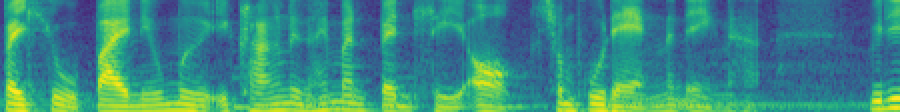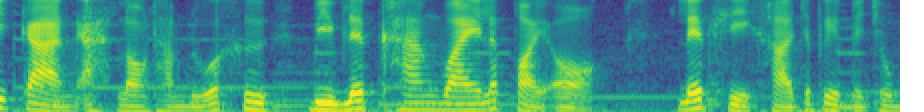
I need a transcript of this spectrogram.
ไปสู่ปลายนิ้วมืออีกครั้งหนึ่งให้มันเป็นสีออกชมพูแดงนั่นเองนะฮะวิธีการอะลองทำดูก็คือบีบเล็บค้างไว้แล้วปล่อยออก เล็บสีขาวจะเปลี่ยนเป็นชม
